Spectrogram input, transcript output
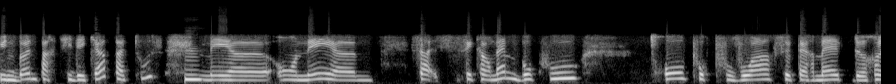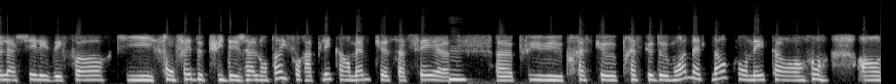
une bonne partie des cas, pas tous, hmm. mais euh, on est, ça, c'est quand même beaucoup trop pour pouvoir se permettre de relâcher les efforts qui sont faits depuis déjà longtemps. Il faut rappeler quand même que ça fait euh, mm. euh, plus presque presque deux mois maintenant qu'on est en, en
